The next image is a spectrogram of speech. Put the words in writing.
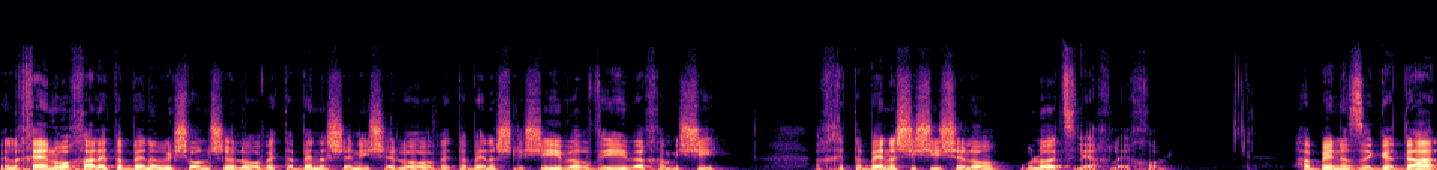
ולכן הוא אכל את הבן הראשון שלו, ואת הבן השני שלו, ואת הבן השלישי והרביעי והחמישי. אך את הבן השישי שלו הוא לא הצליח לאכול. הבן הזה גדל,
